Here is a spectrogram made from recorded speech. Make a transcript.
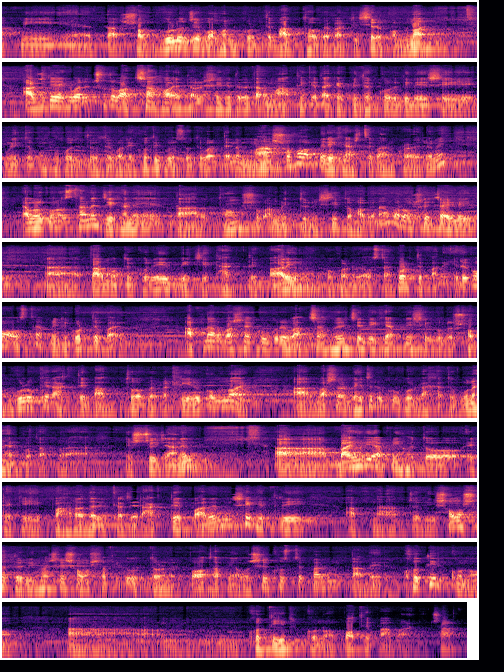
আপনি তার সবগুলো যে বহন করতে বাধ্য ব্যাপারটি সেরকম নয়। আর যদি একেবারে ছোট বাচ্চা হয়, তাহলে সেক্ষেত্রে তার মা থেকে তাকে পৃথক করে দিলে সে মৃত্যু উপপদিত হতে পারে, ক্ষতিগ্রস্ত হতে পারে। না? মা সহ আপনি রেখে আসতে পারেন প্রয়োজনে। এমন কোনো স্থানে যেখানে তার ধ্বংস বা মৃত্যু নিশ্চিত হবে না, বরং সে চাইলে তার মতো করে বেঁচে থাকতে পারে উপকরণের ব্যবস্থা করতে পারে। এরকম অবস্থা আপনি এটা করতে পারেন। আপনার বাসায় কুকুরের বাচ্চা হয়েছে দেখে আপনি সেগুলো সবগুলোকে রাখতে বাধ্য। ব্যাপারটি এরকম নয়। আর বাসার ভেতরে কুকুর রাখা তো গুনাহের কথা আপনারা নিশ্চয়ই জানেন। বাইরে আপনি হয়তো এটাকে পাহারাদারির কাজে রাখতে পারেন। সেক্ষেত্রে আপনার যদি সমস্যা তৈরি হয়, সেই সমস্যা থেকে উত্তরণের পথ আপনি অবশ্যই খুঁজতে পারেন তাদের ক্ষতির কোনো ক্ষতির কোনো পথে পা বাড়ানো ছাড়া।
